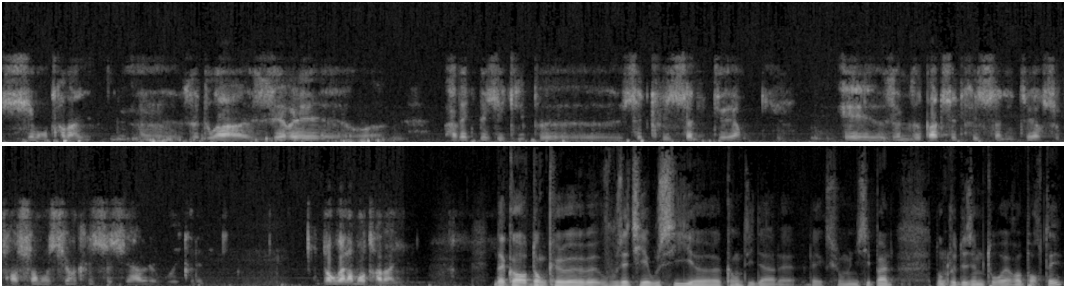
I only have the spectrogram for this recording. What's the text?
C'est mon travail. je dois gérer avec mes équipes cette crise sanitaire et je ne veux pas que cette crise sanitaire se transforme aussi en crise sociale ou économique. Donc voilà mon travail. D'accord, donc euh, vous étiez aussi euh, candidat à l'élection municipale, donc le deuxième tour est reporté.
